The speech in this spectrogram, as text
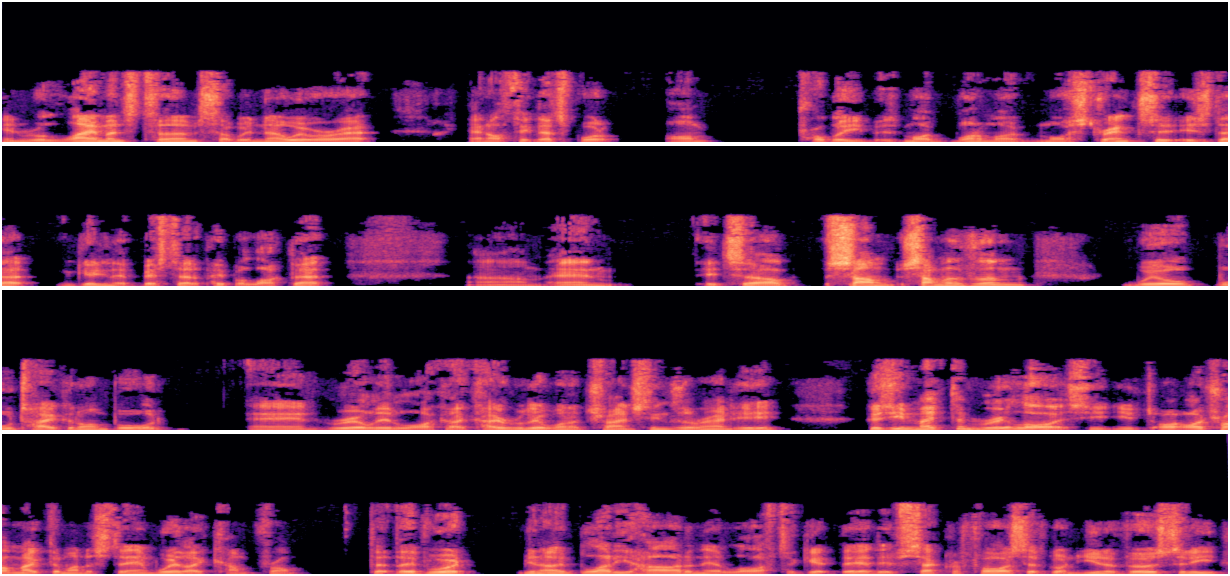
in real layman's terms so we know where we're at. And I think that's what I'm probably is my one of my, my strengths is that getting the best out of people like that. Um, and it's uh some some of them will will take it on board and really like okay, really want to change things around here because you make them realize. You, you, I, I try and make them understand where they come from, that they've worked, you know, bloody hard in their life to get there. They've sacrificed. They've gone to university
